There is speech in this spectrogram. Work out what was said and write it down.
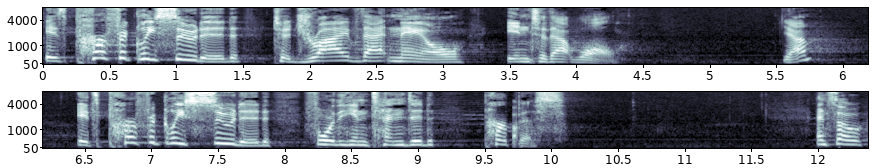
is perfectly suited to drive that nail into that wall. Yeah? It's perfectly suited for the intended purpose. And so,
